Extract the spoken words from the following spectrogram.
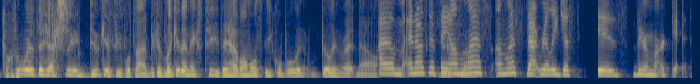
go to where they actually do give people time because look at NXT they have almost equal billing billing right now Um, and I was gonna say There's some- unless unless that really just is their market,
